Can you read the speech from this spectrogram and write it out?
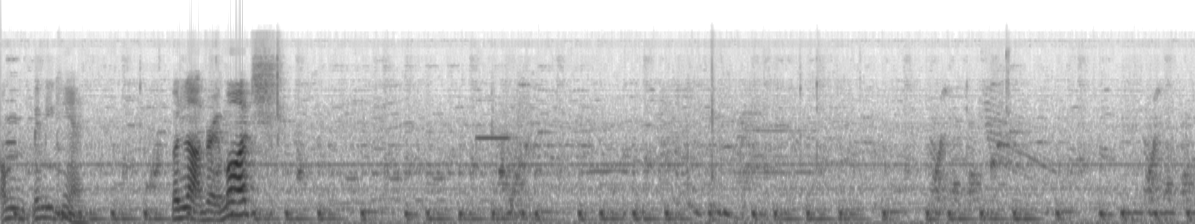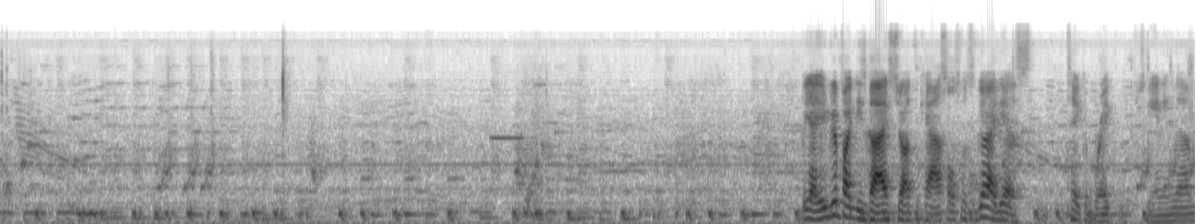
Um, maybe you can. But not very much. But yeah, you can fight these guys throughout the castle, so it's a good idea to take a break scanning them.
